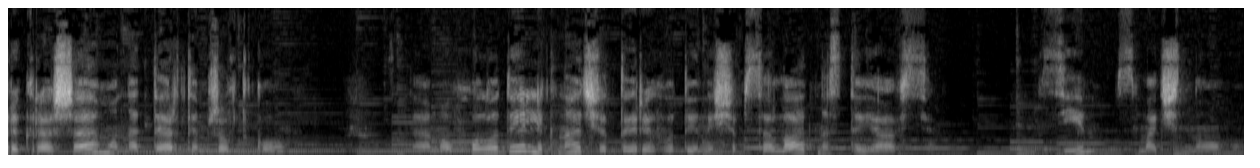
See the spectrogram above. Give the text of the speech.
Прикрашаємо натертим жовтком. Ставимо в холодильник на 4 години, щоб салат настоявся. Всім смачного!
